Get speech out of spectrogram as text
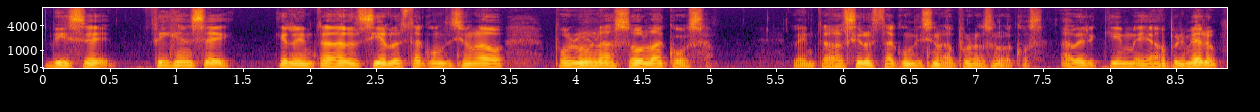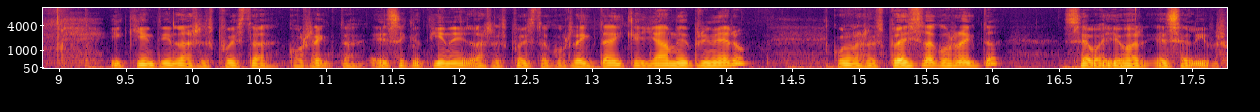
dice, fíjense que la entrada al cielo está condicionada por una sola cosa. La entrada al cielo está condicionada por una sola cosa. A ver, ¿quién me llama primero? ¿Y quién tiene la respuesta correcta? Ese que tiene la respuesta correcta y que llame primero, con la respuesta correcta, se va a llevar ese libro.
